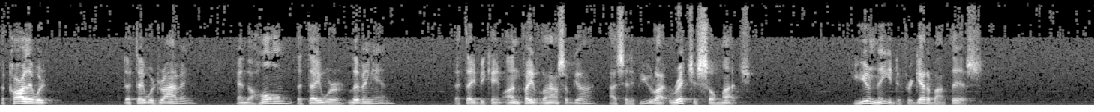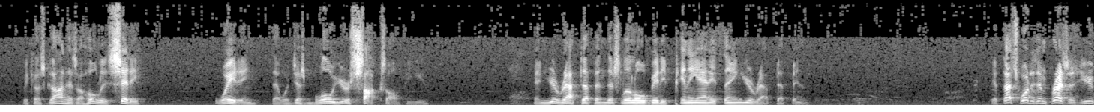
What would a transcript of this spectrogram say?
the car they were that they were driving, and the home that they were living in, that they became unfaithful to the house of God. I said, if you like riches so much, you need to forget about this. Because God has a holy city waiting that would just blow your socks off of you. And you're wrapped up in this little old bitty penny ante thing you're wrapped up in. If that's what it impresses you,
